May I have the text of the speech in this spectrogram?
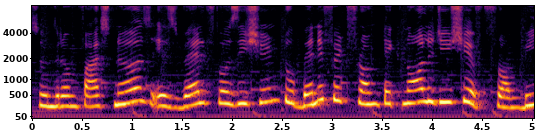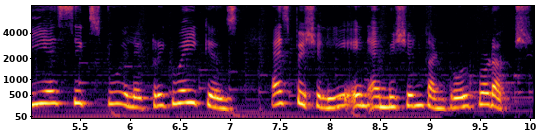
Sundaram Fasteners is well positioned to benefit from technology shift from BS6 to electric vehicles, especially in emission control products.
